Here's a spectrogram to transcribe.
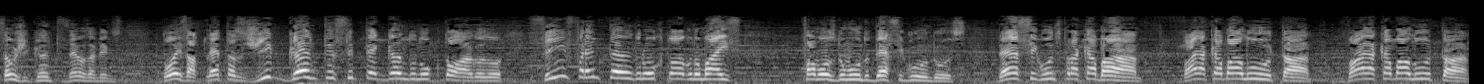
São gigantes, né, meus amigos? Dois atletas gigantes se pegando no octógono, se enfrentando no octógono mais famoso do mundo, 10 segundos. 10 segundos para acabar. Vai acabar a luta. Vai acabar a luta.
